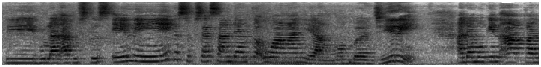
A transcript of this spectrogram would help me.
Di bulan Agustus ini, kesuksesan dan keuangan yang membanjiri anda mungkin akan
